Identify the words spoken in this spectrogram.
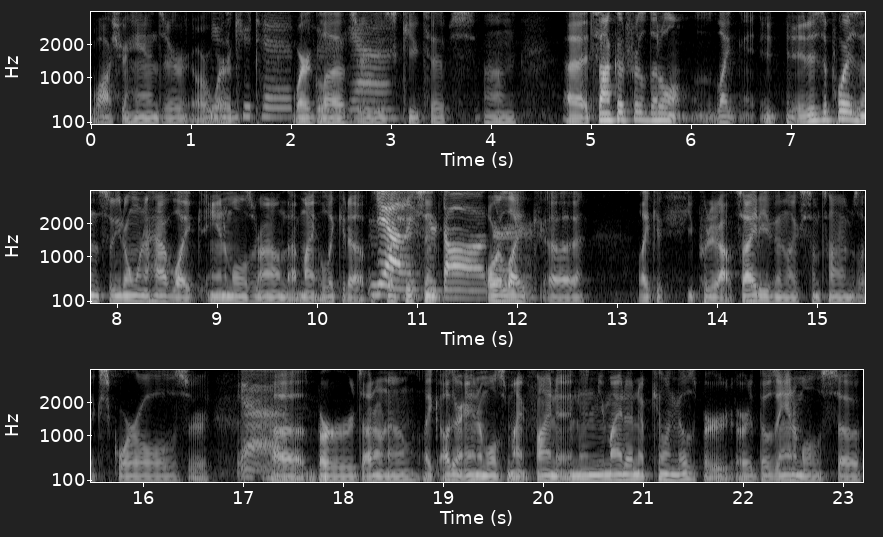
wash your hands or, or Use wear Q-tips. wear gloves or, yeah. use Q-tips. Um, uh, it's not good for little like it, it is a poison, so you don't want to have like animals around that might lick it up. Yeah, like your dog or, or- like uh, like if you put it outside, even like sometimes like squirrels or Yeah. uh, birds. I don't know, like other animals might find it, and then you might end up killing those bird or those animals. So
